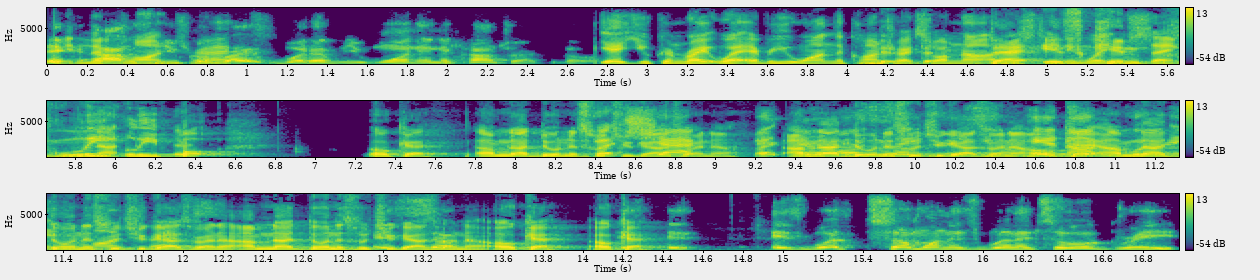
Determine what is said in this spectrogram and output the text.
It, in the honestly, contract, you can write whatever you want in the contract, though. Yeah, you can write whatever you want in the contract. So I'm not that understanding what you're saying. Completely false. Okay, I'm not doing this with you guys Shaq, right now. I'm not doing this with you guys right now. Okay, I'm not doing this with you guys right now. I'm not doing this with you guys right now. Okay, okay. Is what someone is willing to agree.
